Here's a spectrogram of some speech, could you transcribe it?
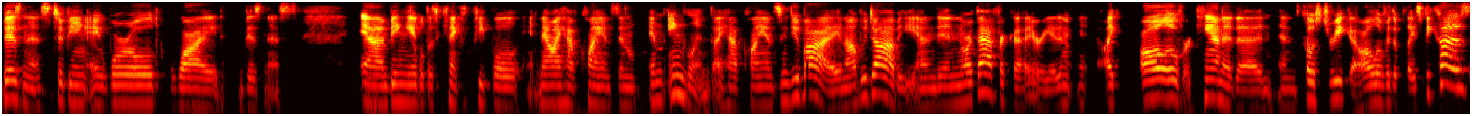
business to being a worldwide business and being able to connect with people. Now i have clients in, in england. I have clients in dubai and abu dhabi and in north africa area and and, like all over canada and, and costa rica all over the place because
